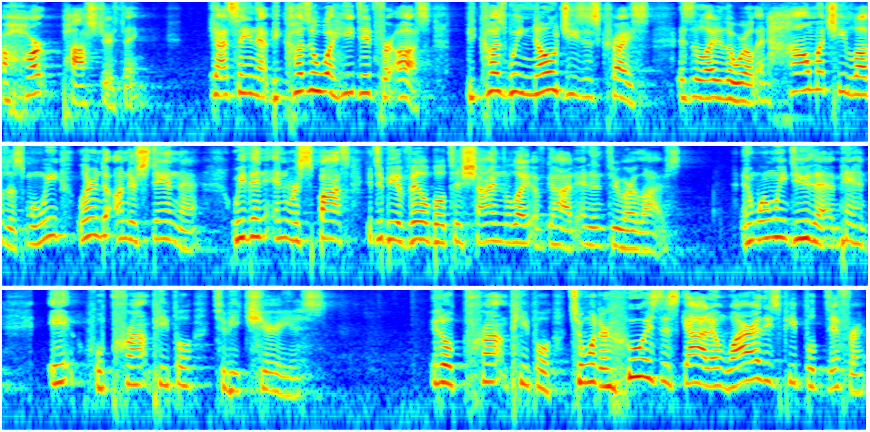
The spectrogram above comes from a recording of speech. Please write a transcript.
a heart posture thing. God's saying that because of what He did for us, because we know Jesus Christ, is the light of the world and how much He loves us. When we learn to understand that, we then, in response, get to be available to shine the light of God in and through our lives. And when we do that, man, it will prompt people to be curious. It'll prompt people to wonder who is this God and why are these people different?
